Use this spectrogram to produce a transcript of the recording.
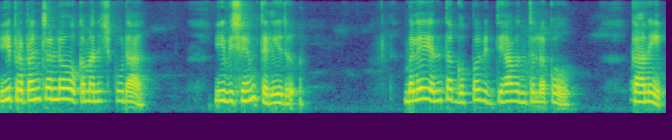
ఈ ప్రపంచంలో ఒక మనిషి కూడా ఈ విషయం తెలియదు భలే ఎంత గొప్ప విద్యావంతులకు కానీ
